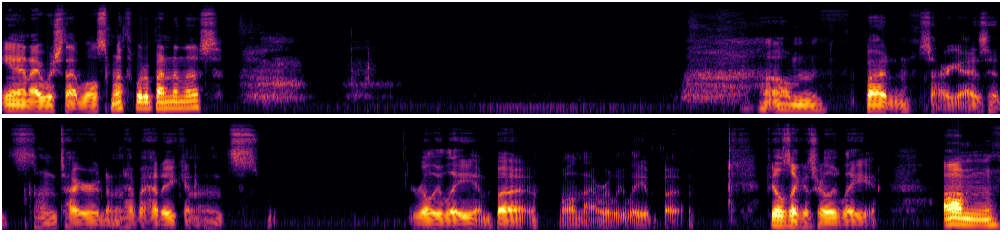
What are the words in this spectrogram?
And I wish that Will Smith would have been in this. Um, but sorry guys, it's I'm tired and have a headache and it's really late, but well, not really late, but feels like it's really late. Um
